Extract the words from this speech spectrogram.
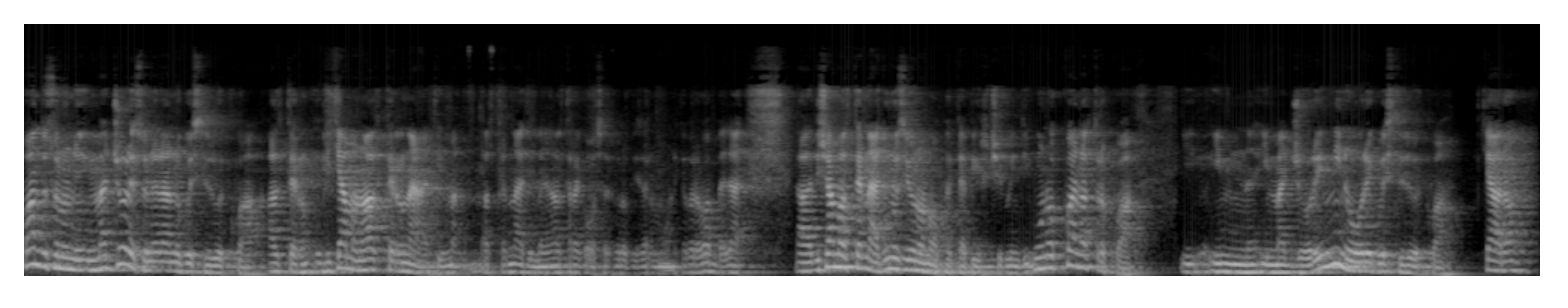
quando sono in maggiore suoneranno questi due qua, Alter- li chiamano alternati, ma alternati è un'altra cosa sulla fisarmonica, però vabbè dai, uh, diciamo alternati, uno sì uno no per capirci, quindi uno qua e un altro qua in, in maggiore, in minore questi due qua, chiaro?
